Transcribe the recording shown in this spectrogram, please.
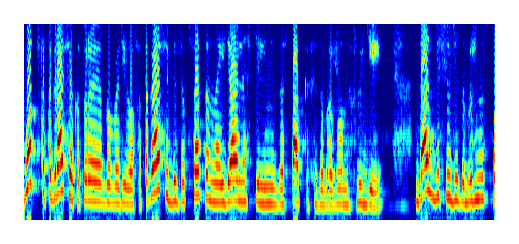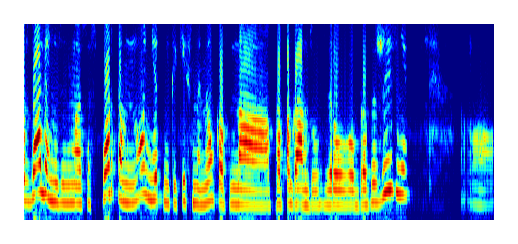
Вот фотография, о которой я говорила. Фотография без акцента на идеальности или недостатках изображенных людей. Да, здесь люди изображены в спортзале, они занимаются спортом, но нет никаких намеков на пропаганду здорового образа жизни. А,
